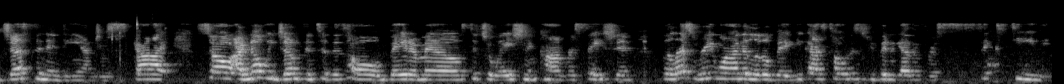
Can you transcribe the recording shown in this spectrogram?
Justin and Deandra Scott. So I know we jumped into this whole beta male situation conversation, but let's rewind a little bit. You guys told us you've been together for 16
